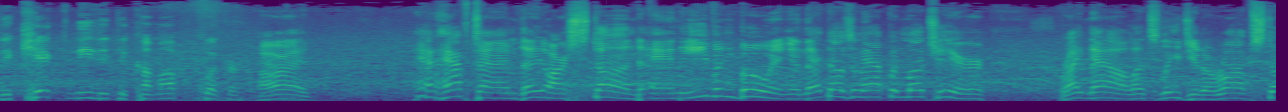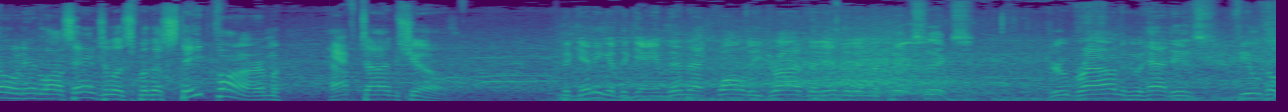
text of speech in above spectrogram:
the kick needed to come up quicker. All right. At halftime, they are stunned and even booing, and that doesn't happen much here. Right now, let's lead you to Rob Stone in Los Angeles for the State Farm halftime show. Beginning of the game, then that quality drive that ended in the pick six. Drew Brown, who had his field goal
